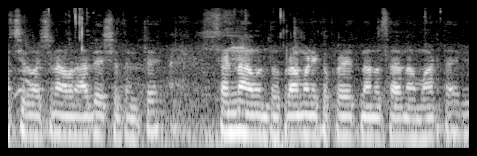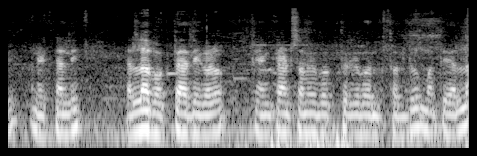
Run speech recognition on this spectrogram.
ಆಶೀರ್ವಚನ ಅವರ ಆದೇಶದಂತೆ ಸಣ್ಣ ಒಂದು ಪ್ರಾಮಾಣಿಕ ಪ್ರಯತ್ನನೂ ಸಹ ನಾವು ಮಾಡ್ತಾ ಇದ್ವಿ ಆ ನಿಟ್ಟಿನಲ್ಲಿ ಎಲ್ಲ ಭಕ್ತಾದಿಗಳು ವೆಂಕಟರಮಣ ಸ್ವಾಮಿ ಭಕ್ತರಿರುವಂಥದ್ದು ಮತ್ತು ಎಲ್ಲ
